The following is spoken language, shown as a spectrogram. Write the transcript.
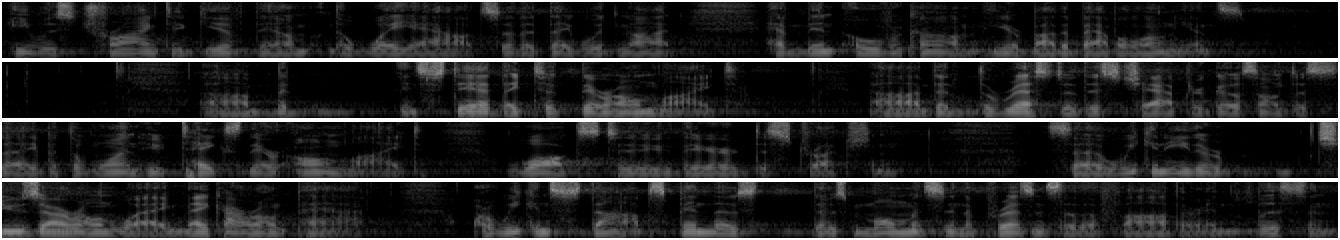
he was trying to give them the way out so that they would not have been overcome here by the Babylonians. Uh, but instead, they took their own light. Uh, the, the rest of this chapter goes on to say, But the one who takes their own light walks to their destruction. So we can either choose our own way, make our own path, or we can stop, spend those, those moments in the presence of the Father and listen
